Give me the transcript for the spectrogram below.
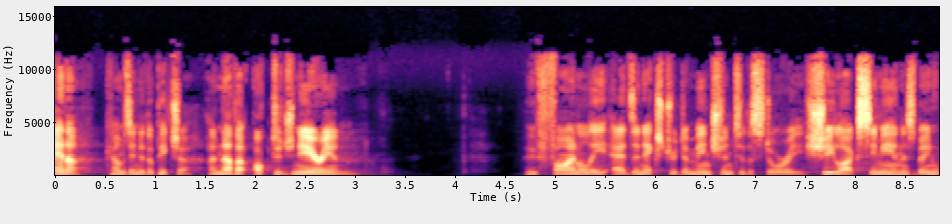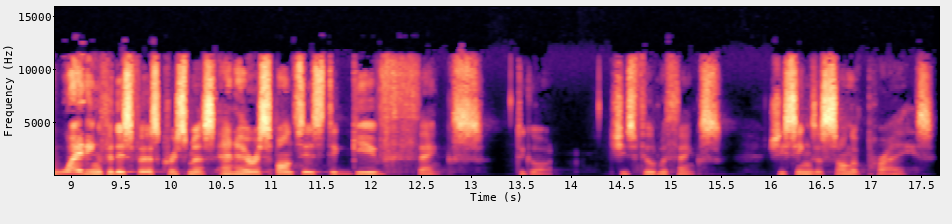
Anna comes into the picture, another octogenarian who finally adds an extra dimension to the story. She, like Simeon, has been waiting for this first Christmas, and her response is to give thanks to God. She's filled with thanks. She sings a song of praise.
